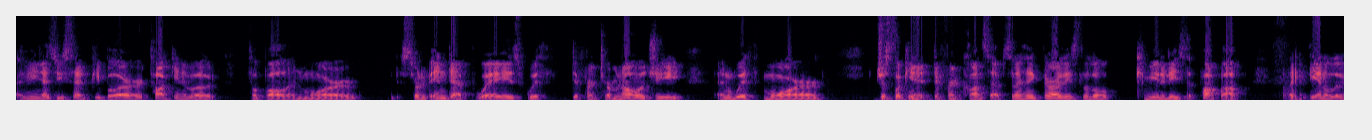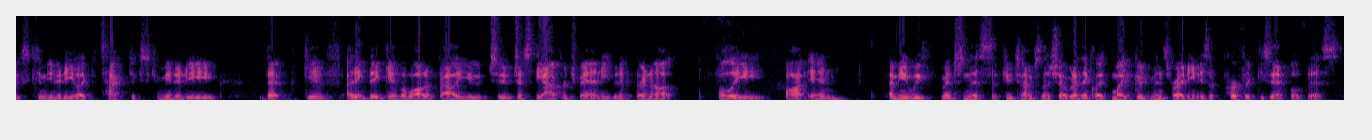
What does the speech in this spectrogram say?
i mean as you said people are talking about football in more sort of in-depth ways with different terminology and with more just looking at different concepts and i think there are these little communities that pop up, like the analytics community, like the tactics community, that give, I think they give a lot of value to just the average fan, even if they're not fully bought in. I mean, we've mentioned this a few times on the show, but I think like Mike Goodman's writing is a perfect example of this.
